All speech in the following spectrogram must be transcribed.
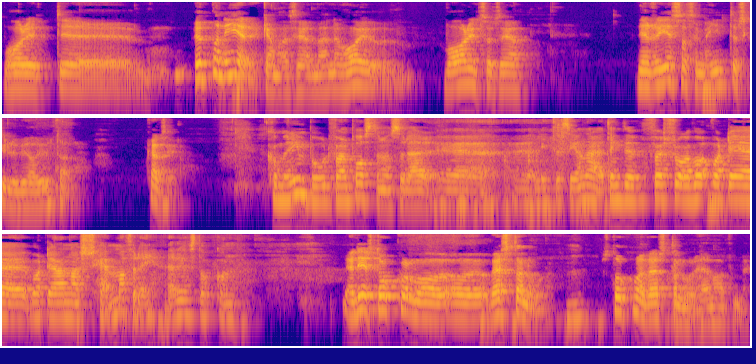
varit eh, upp och ner kan man säga. Men det har ju varit så att säga en resa som jag inte skulle vilja ha utan. Kan jag säga. Kommer in på ordförandeposten och sådär eh, eh, lite senare. Jag tänkte först fråga, vart är, vart är annars hemma för dig? Är det Stockholm? Ja, det är Stockholm och, och Västanord. Stockholm och Västanord är hemma för mig.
